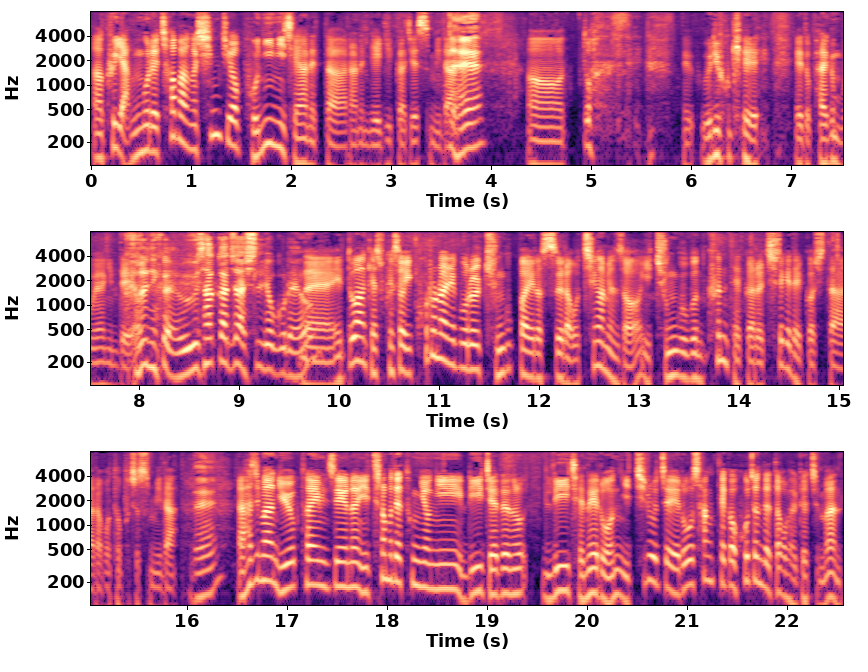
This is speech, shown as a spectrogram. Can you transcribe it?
아, 그 약물의 처방을 심지어 본인이 제안했다라는 얘기까지 했습니다. 네. 어, 또, 네, 의료계에도 밝은 모양인데요. 그러니까 의사까지 하시려고 그래요. 네, 또한 계속해서 이 코로나19를 중국 바이러스라고 칭하면서 이 중국은 큰 대가를 치르게 될 것이다라고 덧붙였습니다. 네. 하지만 뉴욕타임즈는 이 트럼프 대통령이 리, 제네론, 리 제네론 이 치료제로 상태가 호전됐다고 밝혔지만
